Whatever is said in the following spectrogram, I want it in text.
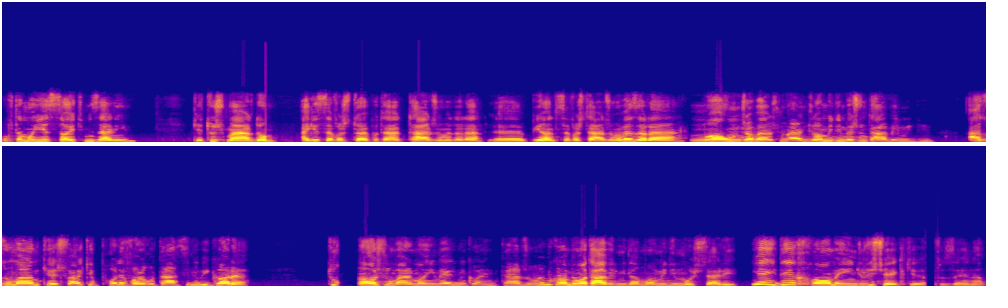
گفتم ما یه سایت می‌زنیم که توش مردم اگه سفارش تایپ ترجمه دارن بیان سفارش ترجمه بذارن. ما اونجا براشون انجام میدیم بهشون تحویل میدیم. از اون برم کشور که پر فارغ التحصیل بیکاره. تو خونه‌هاشون برای ما ایمیل می‌کنیم ترجمه می‌کنم به ما تحویل میدن. ما میدیم مشتری. یه ایده خام اینجوری شکل گرفت تو ذهنم.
